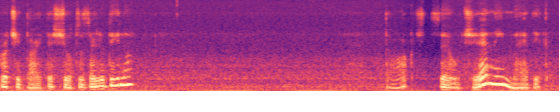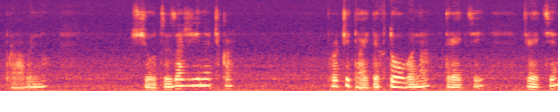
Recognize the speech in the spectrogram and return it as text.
Прочитайте, що це за людина. Так, це учений медик. Правильно. Що це за жіночка? Прочитайте, хто вона. Третій. Третє.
